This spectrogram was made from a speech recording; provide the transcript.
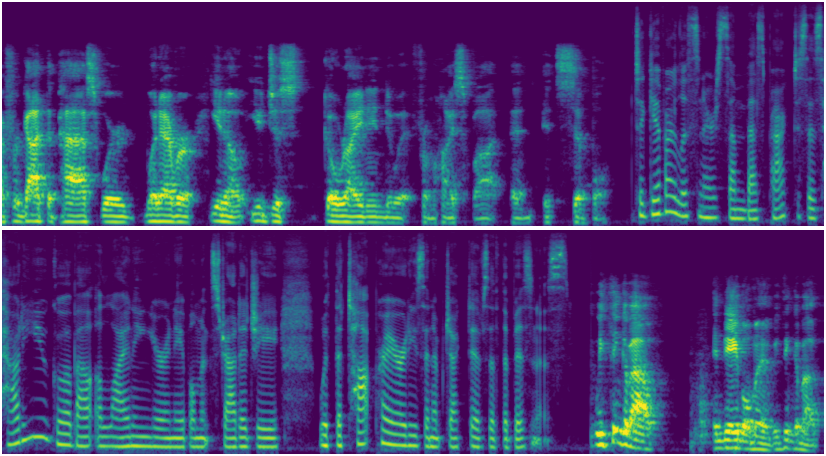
I forgot the password, whatever. You know, you just go right into it from HighSpot and it's simple. To give our listeners some best practices, how do you go about aligning your enablement strategy with the top priorities and objectives of the business? We think about enablement, we think about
